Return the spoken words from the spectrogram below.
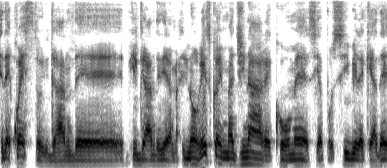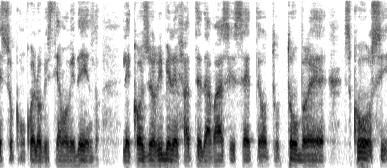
ed è questo il grande, il grande dilemma. Non riesco a immaginare come sia possibile che adesso, con quello che stiamo vedendo, le cose orribili fatte da Hamas il 7-8 ottobre scorsi,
